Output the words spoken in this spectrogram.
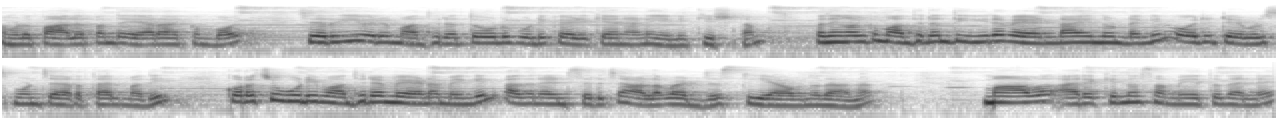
നമ്മൾ പാലപ്പം തയ്യാറാക്കുമ്പോൾ ചെറിയൊരു മധുരത്തോടു കൂടി കഴിക്കാനാണ് എനിക്കിഷ്ടം. അപ്പോൾ നിങ്ങൾക്ക് മധുരം തീരെ വേണ്ട എന്നുണ്ടെങ്കിൽ ഒരു ടേബിൾ സ്പൂൺ ചേർത്താൽ മതി. കുറച്ചുകൂടി മധുരം വേണമെങ്കിൽ അതിനനുസരിച്ച് അളവ് അഡ്ജസ്റ്റ് ചെയ്യാവുന്നതാണ്. മാവ് അരയ്ക്കുന്ന സമയത്ത് തന്നെ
